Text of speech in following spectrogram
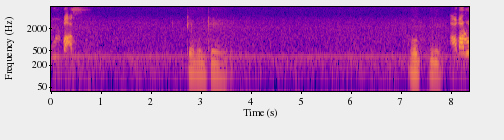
ফুল পাস क्या बोलते हैं আবারও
